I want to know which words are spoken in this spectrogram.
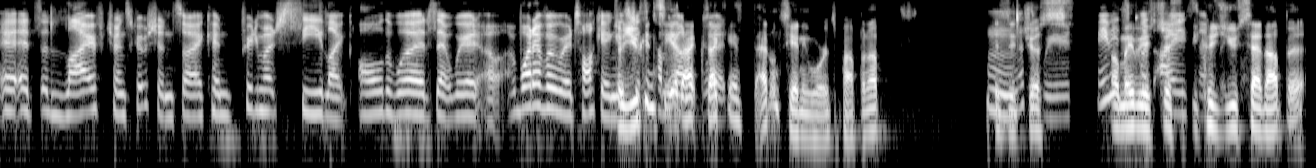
it's a live transcription, so I can pretty much see like all the words that we're, uh, whatever we're talking. So you can see it because I can't. I don't see any words popping up. Hmm, Is it just? Weird. Maybe oh, maybe it's just because you set up it.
